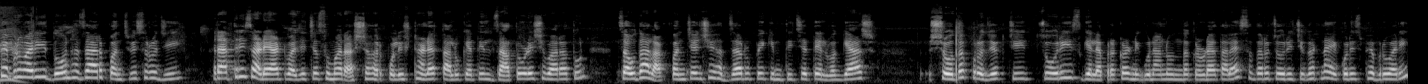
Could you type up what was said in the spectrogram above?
फेब्रुवारी दोन हजार पंचवीस रोजी रात्री साडेआठ वाजेच्या सुमारास शहर पोलीस ठाण्यात तालुक्यातील जातोडे शिवारातून चौदा लाख पंच्याऐंशी हजार रुपये किमतीचे तेल व गॅस शोधक प्रोजेक्टची चोरी गेल्याप्रकरणी गुन्हा नोंद करण्यात आलाय. सदर चोरीची घटना एकोणीस फेब्रुवारी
